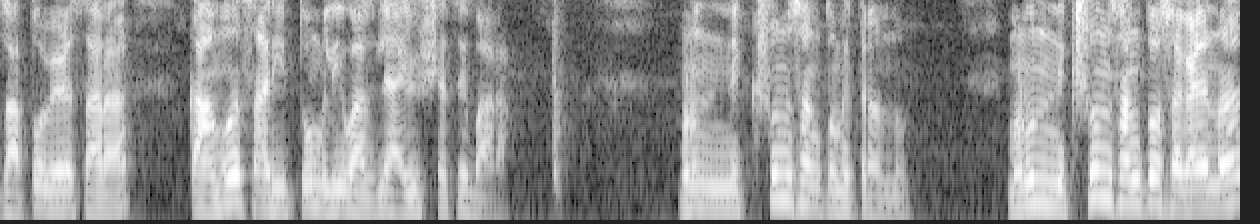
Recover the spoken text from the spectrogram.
जातो वेळ सारा कामं सारी तुंबली वाजले आयुष्याचे बारा. म्हणून निक्षून सांगतो मित्रांनो म्हणून निक्षून सांगतो सगळ्यांना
